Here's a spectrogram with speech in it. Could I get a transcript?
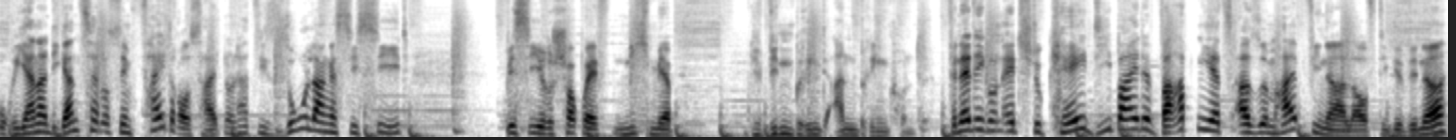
Oriana die ganze Zeit aus dem Fight raushalten und hat sie so lange CC'd, bis sie ihre Shockwave nicht mehr gewinnbringend anbringen konnte. Fnatic und H2K, die beide warten jetzt also im Halbfinale auf die Gewinner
